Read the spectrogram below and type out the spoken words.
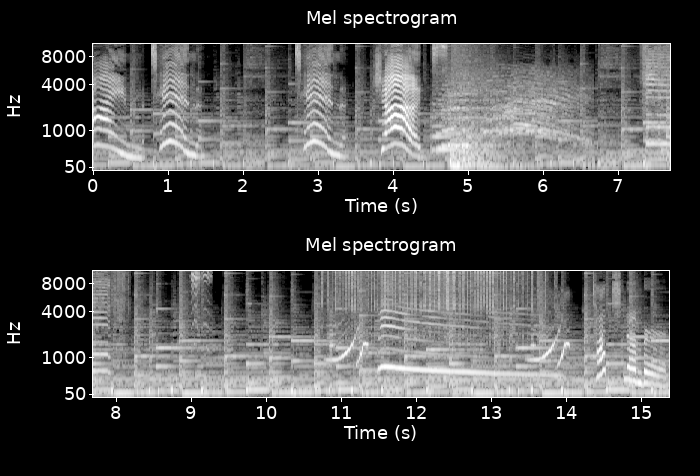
nine, ten. Ten jugs. Touch number.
